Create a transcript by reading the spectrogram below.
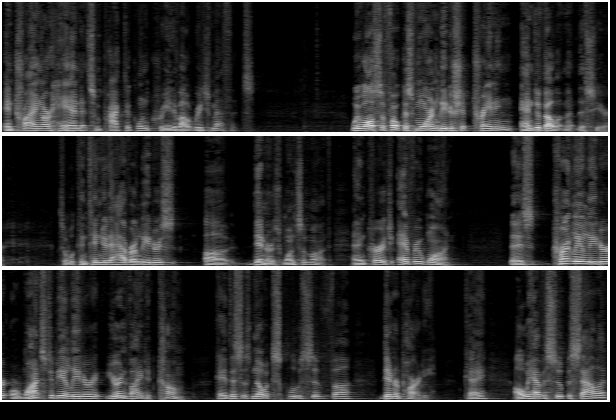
and trying our hand at some practical and creative outreach methods. We will also focus more on leadership training and development this year. So we'll continue to have our leaders' uh, dinners once a month and encourage everyone that is currently a leader or wants to be a leader, you're invited. Come. Okay, this is no exclusive uh, dinner party. Okay, all we have is soup and salad.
